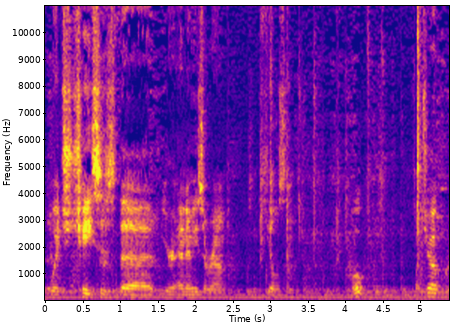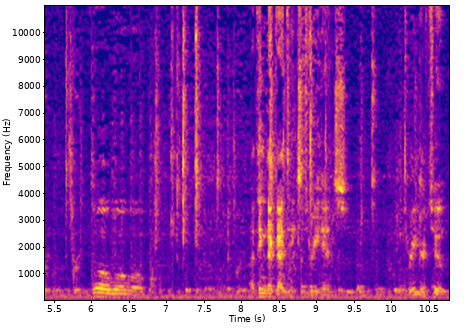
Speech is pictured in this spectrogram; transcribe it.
which chases the your enemies around and kills them. Whoa, watch out! Whoa, whoa, whoa! I think that guy takes three hits. Three or two?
